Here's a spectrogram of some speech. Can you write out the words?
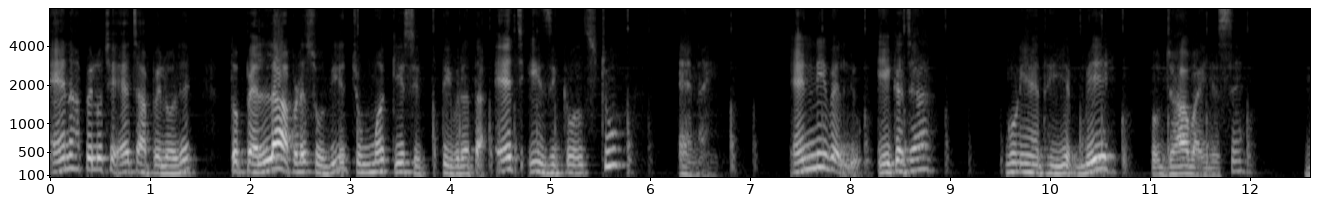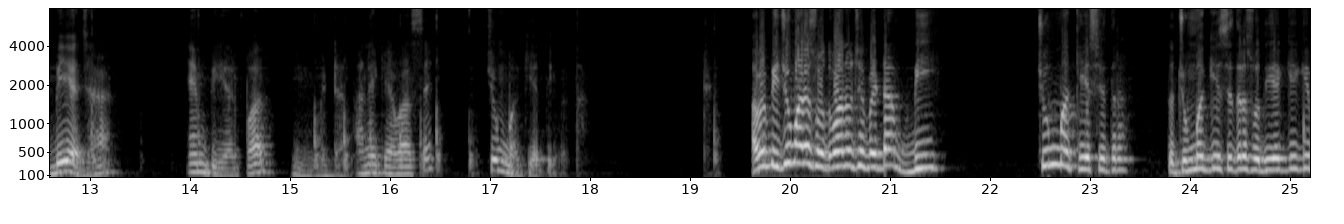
એન આપેલું છે એચ આપેલો છે. તો પહેલા આપણે શોધીએ ચુંબકીય તીવ્રતા. H is equals to NI એનની વેલ્યુ એક હજાર ગુણ્યા થઈએ બે. તો જવાબ આવી જશે બે હજાર એમ્પિયર પર મીટર. આને કહેવાશે ચુંબકીય તીવ્રતા. હવે બીજું મારે શોધવાનું છે બેટા બી ચુંબકીય ક્ષેત્ર. તો ચુંબકીય ક્ષેત્ર શોધી શકીએ કે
